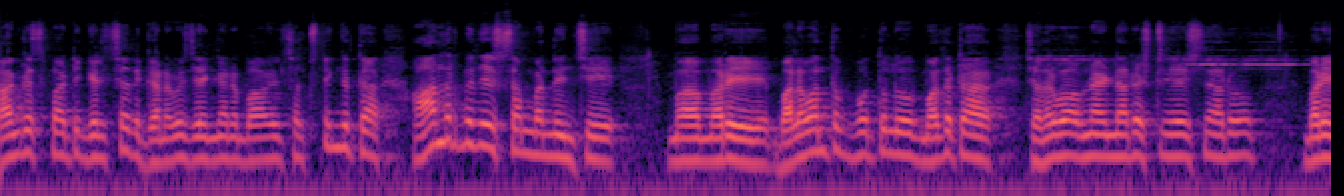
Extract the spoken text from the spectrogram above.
కాంగ్రెస్ పార్టీ గెలిస్తే అది ఘన విజయంగానే భావించాల్సి వస్తుంది. ఇంకా ఆంధ్రప్రదేశ్ సంబంధించి మరి బలవంత పొత్తులు మొదట చంద్రబాబు నాయుడుని అరెస్ట్ చేసినారు. మరి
